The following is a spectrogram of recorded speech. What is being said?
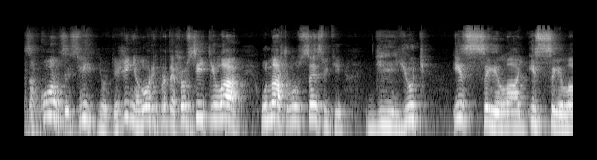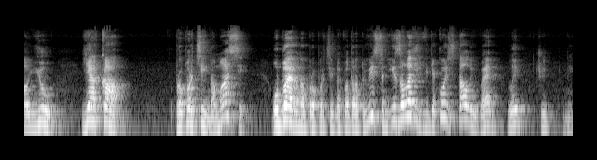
Закон всесвітнього тяжіння говорить про те, що всі тіла у нашому всесвіті діють із силою, із силою, яка пропорційна масі, обернена пропорційна квадрату відстані і залежить від якоїсь сталої величини.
